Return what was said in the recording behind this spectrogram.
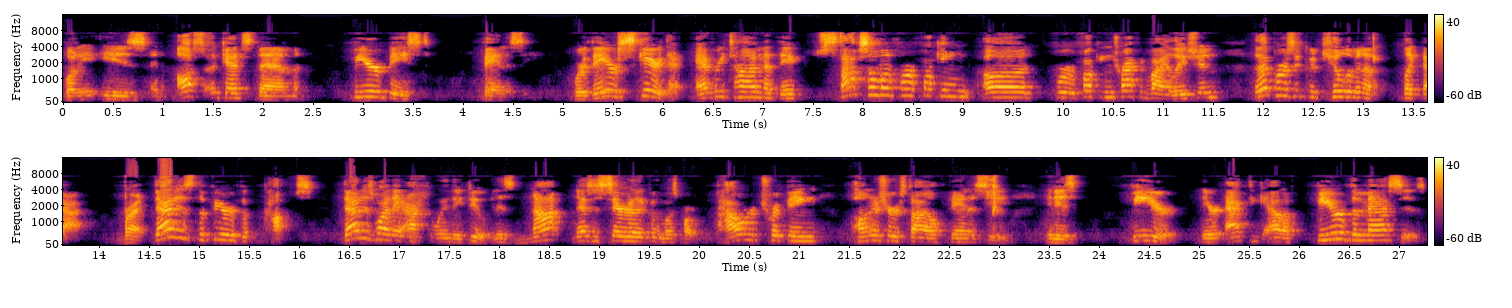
but it is an us against them, fear-based fantasy, where they are scared that every time that they stop someone for a fucking, uh, for a fucking traffic violation, that person could kill them in a, like that. Right. That is the fear of the cops. That is why they act the way they do. It is not necessarily, for the most part, power tripping, Punisher style fantasy. It is fear. They are acting out of fear of the masses.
